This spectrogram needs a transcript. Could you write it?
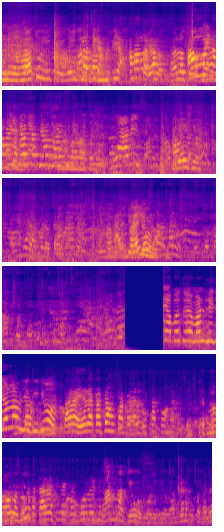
અને સાચું એ તો રહી ગયું હાલો હાલો. હું આવીશ. જય શ્રી ગાયું. અહીંયા બધે મંડલી જમાવી લીધી જો. તારા હેરા કાઢા હું કાકા દેખાતો નથી અમારો આવો છે. તારા સિવાય કોઈ બોલે નહીં. ગામમાં કેવો પડી ગયો? આમ છે ને ફૂકા ફાટા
